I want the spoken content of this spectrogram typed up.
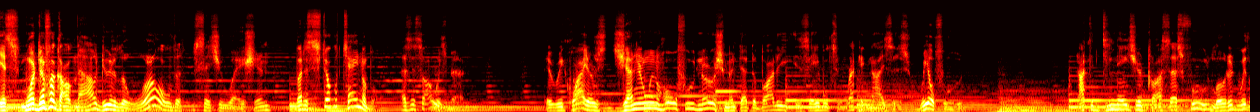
it's more difficult now due to the world situation, but it's still attainable, as it's always been. It requires genuine whole food nourishment that the body is able to recognize as real food, not the denatured processed food loaded with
